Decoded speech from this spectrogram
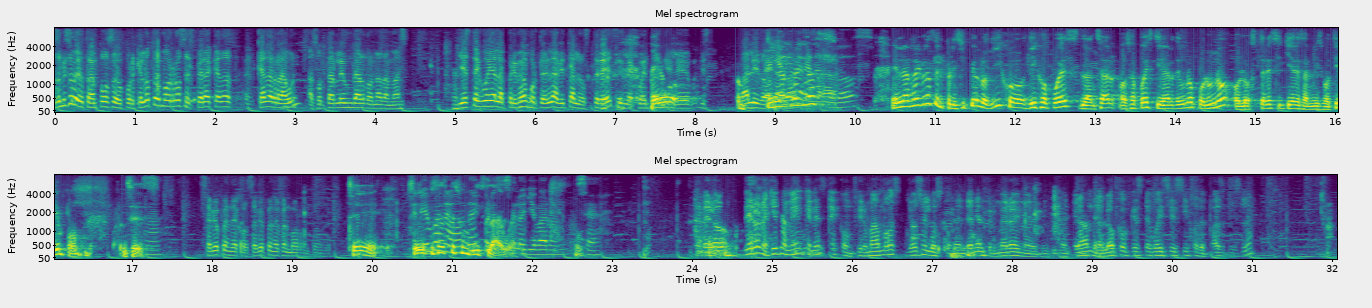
se me hizo medio tramposo, porque el otro morro se espera cada, cada round a soltarle un dardo nada más. Y este güey a la primera oportunidad le habita a los tres y le cuenta Pero- que le válido. En las reglas-. En las reglas del principio lo dijo, dijo puedes lanzar, o sea, puedes tirar de uno por uno o los tres si quieres al mismo tiempo. Entonces, Ah. Se vio pendejo, se vio pendejo el morro entonces. sí, Se sí, pues es que es un Isla, eso se güey. lo llevaron. O sea, Pero vieron aquí también que en este confirmamos, yo se los comenté en el primero y me, me tiraron de loco que este güey sí es hijo de Paz Vizla.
